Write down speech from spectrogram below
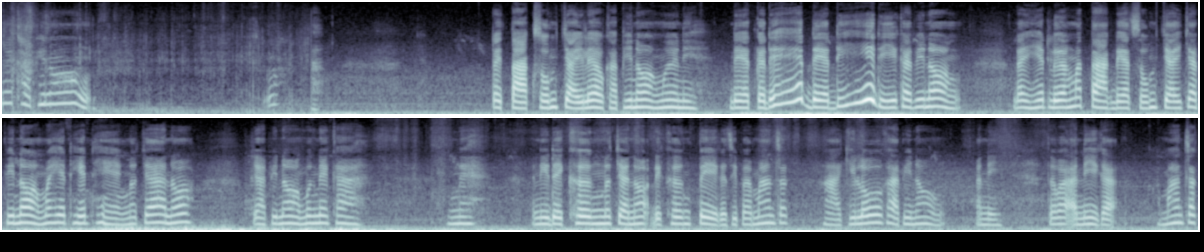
นี่ค่ะพี่น้อง ได้ตากสมใจแล้วค่ะพี่น้องเมื่อนี่แดดก็แดดแดดดีดีค่ะพี่น้อง ได้เฮ็ดเหลืองมาตากแดดสมใจจ้าพี่น้องมาเฮ็ดเฮ็ดแห้งเนาะจ้าเนาะจ้าพี่น้องเบิ่งได้ค่ะเบิ่งแน่อันนี้ได้เคืองเนาะจ้าเนาะได้เคืองเปกสิประมาณสักหากิโลค่ะพี่น้อง อันนี้ แต่ว่าอันนี้ก็ประมาณสัก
